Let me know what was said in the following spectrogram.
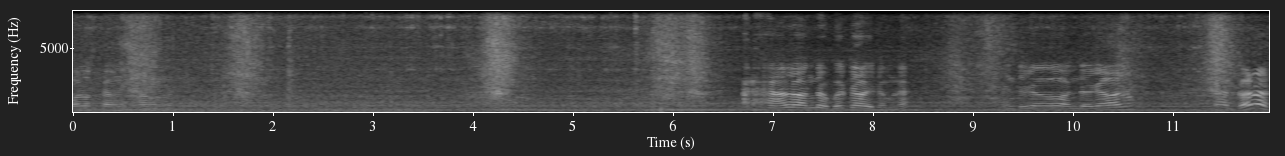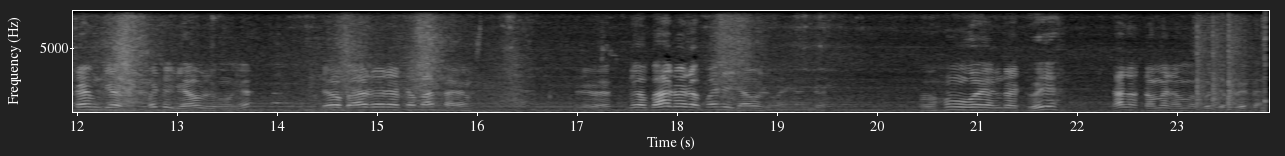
કોલસ્ટારની ખાવાનું. હાલો, અંદર બતાવી તમને. અંદર અંદર જવાનું ઘણો ટાઈમ છે પછી જ આવું છું હું દસ બાર વર્ષ તો પાકા એમ. દસ બાર વર્ષ પછી જ આવું છું અહીંયા અંદર. શું હોય અંદર જોઈએ. ચાલો, તમે અમે બધા ભેગા.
